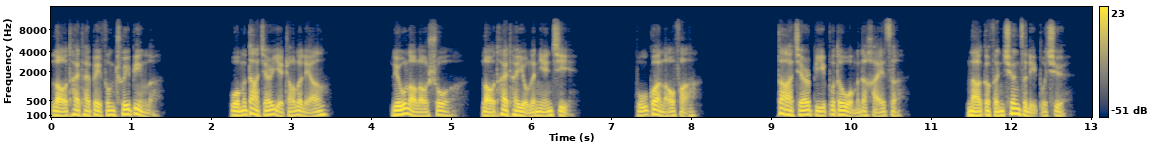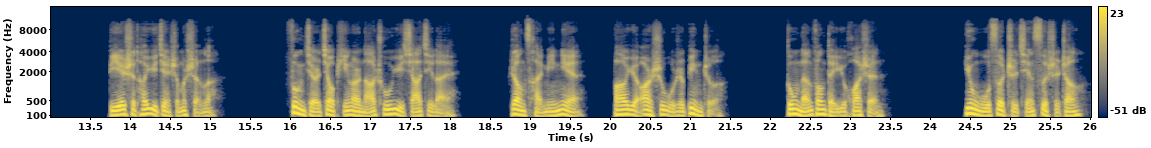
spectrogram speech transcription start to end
老太太被风吹病了，我们大姐儿也着了凉。”刘姥姥说：“老太太有了年纪，不惯老法。”大姐儿比不得我们的孩子，哪个坟圈子里不去？别是他遇见什么神了，凤姐儿叫平儿拿出《玉匣记》来，让彩明念八月二十五日病者，东南方得遇花神，用五色纸钱四十张，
